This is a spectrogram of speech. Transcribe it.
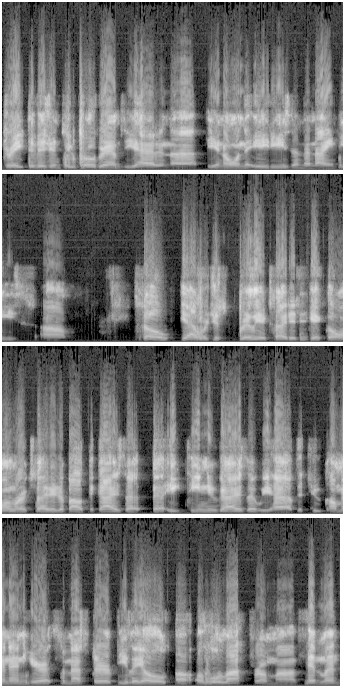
great Division two programs he had in the you know in the 80s and the 90s. Um, so yeah, we're just really excited to get going. We're excited about the guys that the 18 new guys that we have, the two coming in here at semester, Bileo uh, Ahola from uh, Finland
